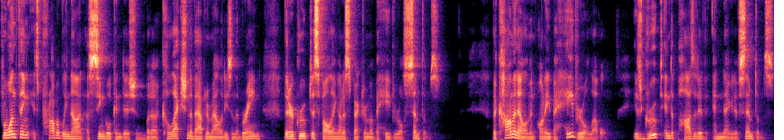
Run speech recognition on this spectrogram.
For one thing, it's probably not a single condition, but a collection of abnormalities in the brain that are grouped as falling on a spectrum of behavioral symptoms. The common element on a behavioral level is grouped into positive and negative symptoms.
